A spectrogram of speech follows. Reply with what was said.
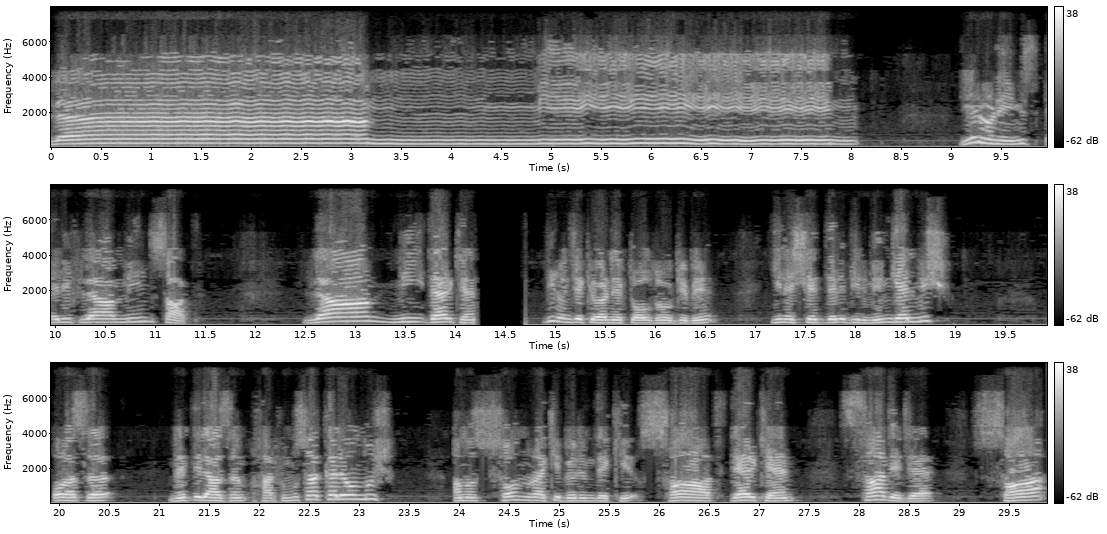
lam Diğer örneğimiz elif, la, min, sad. La, mi derken bir önceki örnekte olduğu gibi yine şeddeli bir mim gelmiş. Orası meddi lazım harfi musakkale olmuş. Ama sonraki bölümdeki saat derken sadece sa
